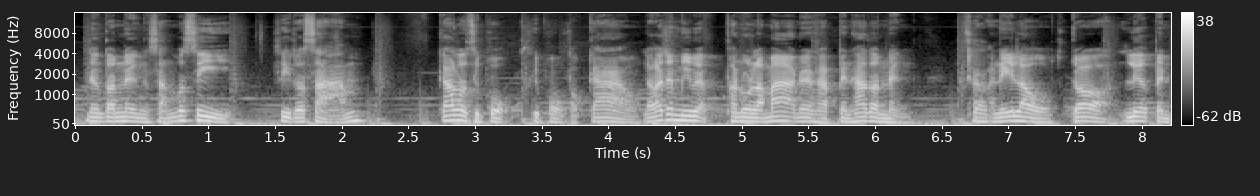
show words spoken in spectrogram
1 ต่อ 1 3 ต่อ 4 4 ต่อ 3 9 ต่อ 16 16 ต่อ 9 แล้วก็จะมีแบบพาโนรามาด้วยนะครับเป็น 5 ต่อ1ครับอันนี้เราก็เลือกเป็น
